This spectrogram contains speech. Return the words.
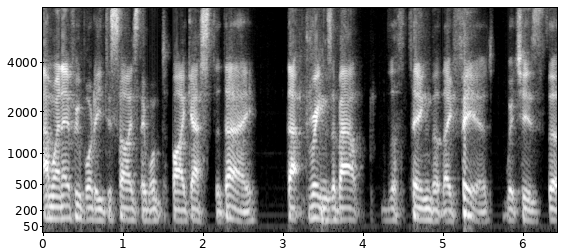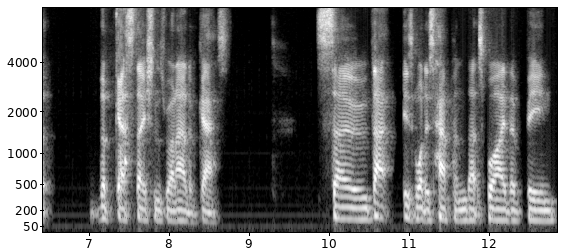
And when everybody decides they want to buy gas today, that brings about the thing that they feared, which is that the gas stations run out of gas. So that is what has happened. That's why there've been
